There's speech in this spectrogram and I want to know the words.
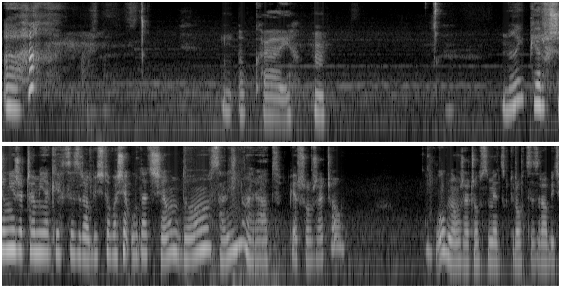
Aha. Okej. Hmm. No i pierwszymi rzeczami, jakie chcę zrobić, to właśnie udać się do sali narad. Pierwszą rzeczą? Główną rzeczą w sumie, którą chcę zrobić.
